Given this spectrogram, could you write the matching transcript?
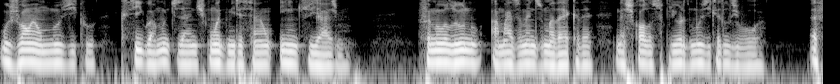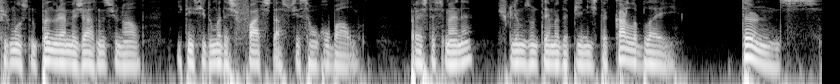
o João é um músico que sigo há muitos anos com admiração e entusiasmo. Foi meu aluno há mais ou menos uma década na Escola Superior de Música de Lisboa. Afirmou-se no panorama jazz nacional e tem sido uma das faces da Associação Robalo. Para esta semana, escolhemos um tema da pianista Carla Bley, Turns.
